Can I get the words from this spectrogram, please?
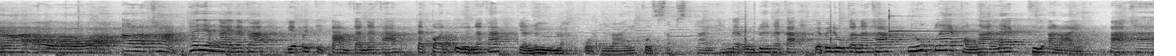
ค่ะโอ้เอาละค่ะ ถ้ายังไงนะคะ เดี๋ยวไปติดตามกันนะคะ แต่ก่อนอื่นนะคะ อย่าลืมล่ะกดไลค์กด subscribe ให้แม่อูด้วยนะคะ เดี๋ยวไปดูกันนะคะ ลุกแรกของงานแรกคืออะไรปาค่ะ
